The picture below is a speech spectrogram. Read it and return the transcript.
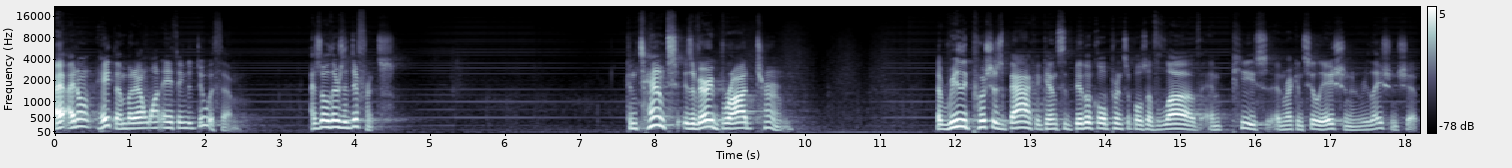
I, I don't hate them, but I don't want anything to do with them. As though there's a difference. Contempt is a very broad term that really pushes back against the biblical principles of love and peace and reconciliation and relationship.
